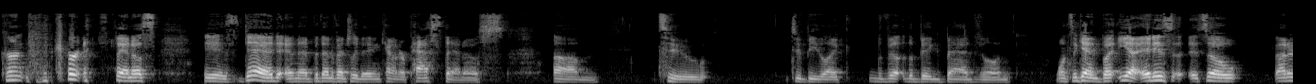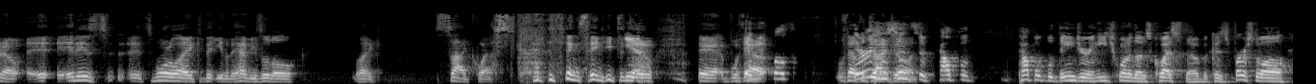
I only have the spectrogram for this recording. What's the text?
current current Thanos is dead, and then but then eventually they encounter past Thanos um, to to be like the the big bad villain once again. But yeah, it is so I don't know. It, it is it's more like that. You know, they have these little like side quest kind of things they need to Yeah. do uh, without And, well, without there the is a giant sense of palpable, palpable danger in each one of those quests, though, because first of all,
